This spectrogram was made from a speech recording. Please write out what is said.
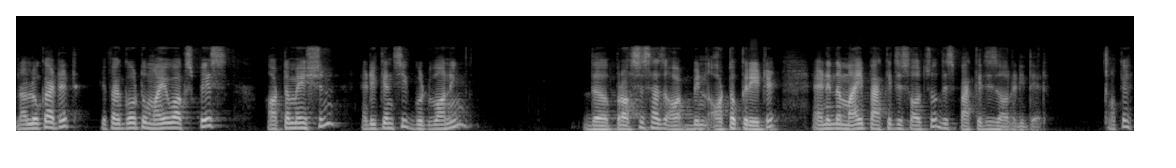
Now look at it. If I go to my workspace, automation, and you can see good morning, the process has been auto created and in the my packages also this package is already there. Okay?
